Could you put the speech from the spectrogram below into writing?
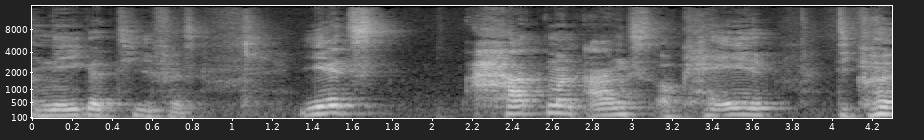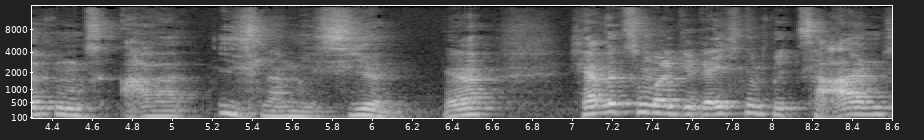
Negatives. Jetzt hat man Angst, okay, die könnten uns aber islamisieren. Ja? Ich habe jetzt mal gerechnet mit Zahlen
